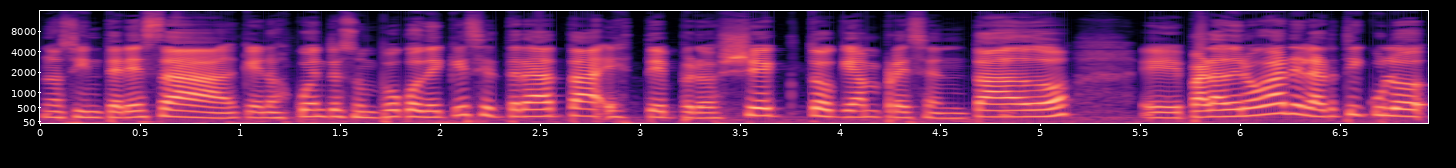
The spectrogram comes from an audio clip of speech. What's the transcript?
nos interesa que nos cuentes un poco de qué se trata este proyecto que han presentado eh, para derogar el artículo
